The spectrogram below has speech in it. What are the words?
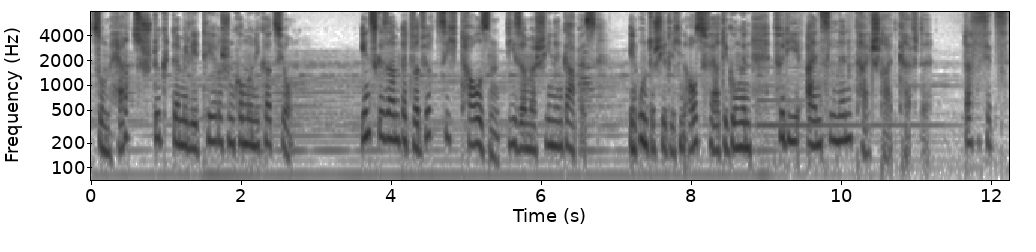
zum Herzstück der militärischen Kommunikation. Insgesamt etwa 40.000 dieser Maschinen gab es, in unterschiedlichen Ausfertigungen für die einzelnen Teilstreitkräfte. Das ist jetzt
